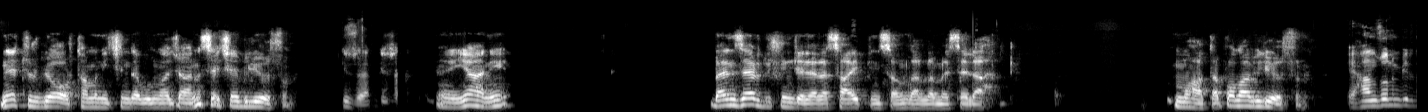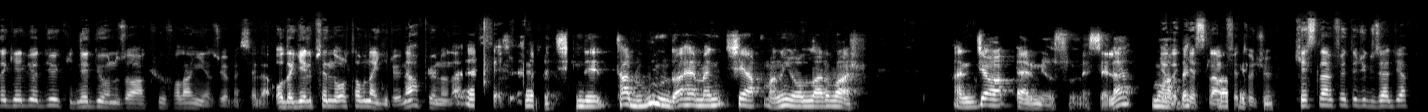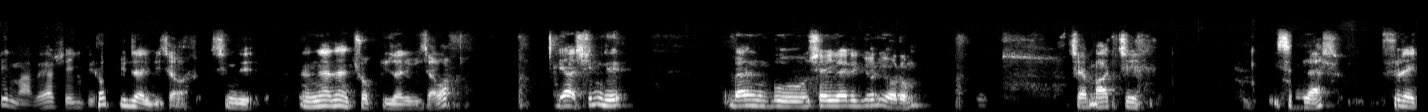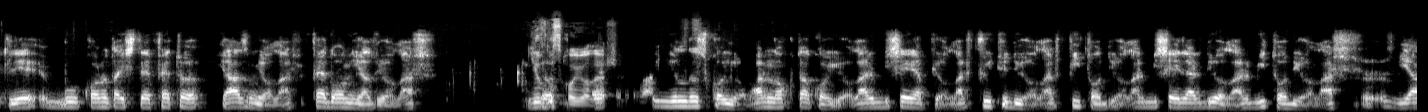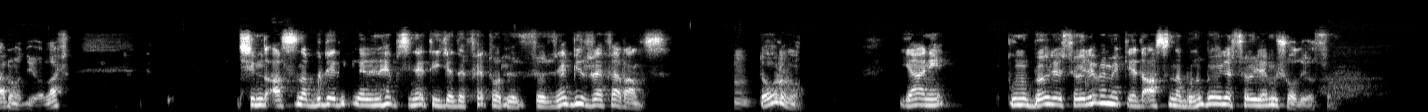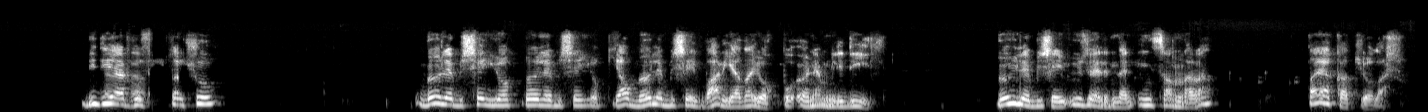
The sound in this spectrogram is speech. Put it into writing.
Ne tür bir ortamın içinde bulunacağını seçebiliyorsun. Güzel. E, Yani benzer düşüncelere sahip insanlarla mesela muhatap olabiliyorsun. E Hanzo'nun bir de geliyor diyor ki ne diyorsunuz AQ falan yazıyor mesela. O da gelip senin ortamına giriyor. Ne yapıyorsun ona? Evet, şimdi tabii bunun da hemen şey yapmanın yolları var. Hani cevap vermiyorsun mesela. Ya da Muhabbet kes lan FETÖ'cü. Kes lan FETÖ'cü güzel cevap değil mi abi? Her şey gidiyor. Çok güzel bir cevap. Şimdi neden çok güzel bir cevap? Ya şimdi ben bu şeyleri görüyorum. Cemaatçi isimler sürekli bu konuda işte FETÖ yazmıyorlar. FEDON yazıyorlar. Yıldız Yok. koyuyorlar. Yıldız koyuyorlar, nokta koyuyorlar, bir şey yapıyorlar. FITÜ diyorlar, FITO diyorlar, bir şeyler diyorlar, VITO diyorlar, Viyano diyorlar. Şimdi aslında bu dediklerinin hepsi neticede FETÖ sözüne bir referans. Hı. Doğru mu? Yani bunu böyle söylememekle de aslında bunu böyle söylemiş oluyorsun. Bir diğer Evet, husus da şu böyle bir şey yok, böyle bir şey yok. Ya böyle bir şey var ya da yok. Bu önemli değil. Böyle bir şey üzerinden insanlara dayak atıyorlar.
